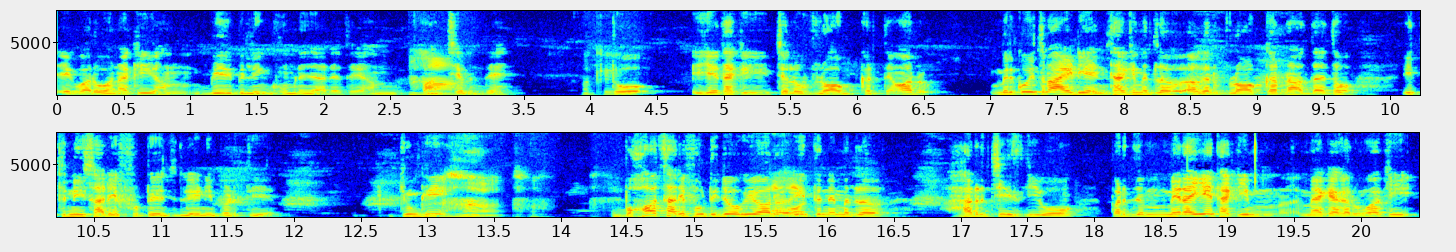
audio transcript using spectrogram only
एक बार हुआ ना कि हम बीर बिलिंग घूमने जा रहे थे हम हाँ। पाँच छह बंदे। ओके तो ये था कि चलो व्लॉग करते हैं और मेरे को इतना आइडिया नहीं था कि मतलब अगर ब्लॉग करना होता है तो इतनी सारी फुटेज लेनी पड़ती है। क्योंकि हाँ। बहुत सारी फुटेज होगी और इतने मतलब हर चीज़ की वो पर जब मेरा ये था कि मैं क्या करूँगा कि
